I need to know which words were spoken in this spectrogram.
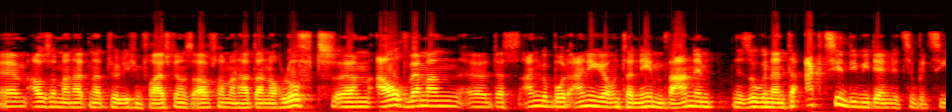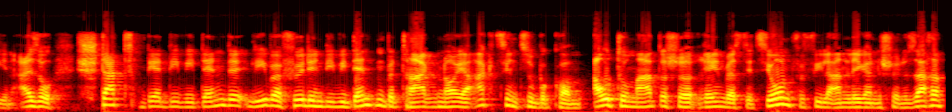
ähm, außer man hat natürlich einen Freistellungsauftrag, man hat dann noch Luft. Ähm, auch wenn man äh, das Angebot einiger Unternehmen wahrnimmt, eine sogenannte Aktiendividende zu beziehen. Also statt der Dividende lieber für den Dividendenbetrag neue Aktien zu bekommen. Automatische Reinvestition, für viele Anleger eine schöne Sache,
